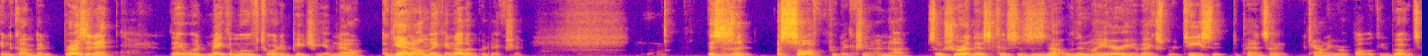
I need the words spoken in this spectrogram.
incumbent president, they would make a move toward impeaching him. Now, again, I'll make another prediction. This is a, a soft prediction. I'm not so sure of this because this is not within my area of expertise. It depends on counting Republican votes.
